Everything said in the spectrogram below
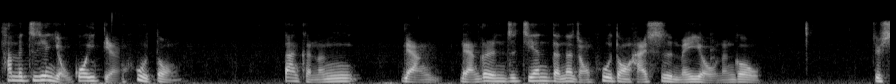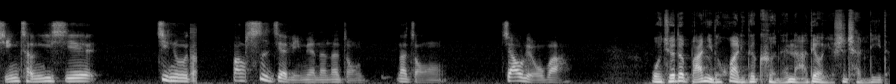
他们之间有过一点互动。但可能两两个人之间的那种互动还是没有能够，就形成一些进入到世界里面的那种那种交流吧。我觉得把你的话里的可能拿掉也是成立的，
